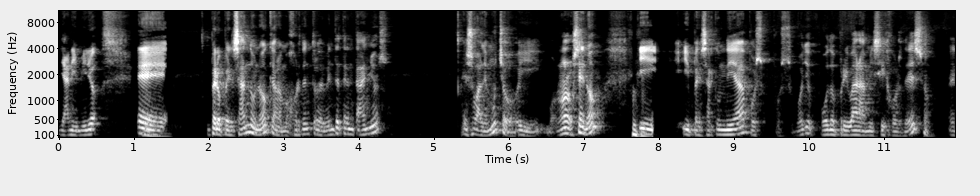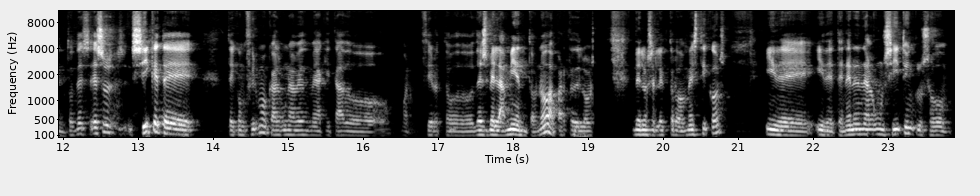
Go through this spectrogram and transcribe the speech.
ya ni miro. Eh, pero pensando, ¿no? Que a lo mejor dentro de 20, 30 años eso vale mucho y, bueno, no lo sé, ¿no? Y, y pensar que un día, pues, pues, oye, puedo privar a mis hijos de eso. Entonces, eso sí que te, te confirmo que alguna vez me ha quitado, bueno, cierto desvelamiento, ¿no? Aparte de los, de los electrodomésticos y de, de tener en algún sitio incluso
